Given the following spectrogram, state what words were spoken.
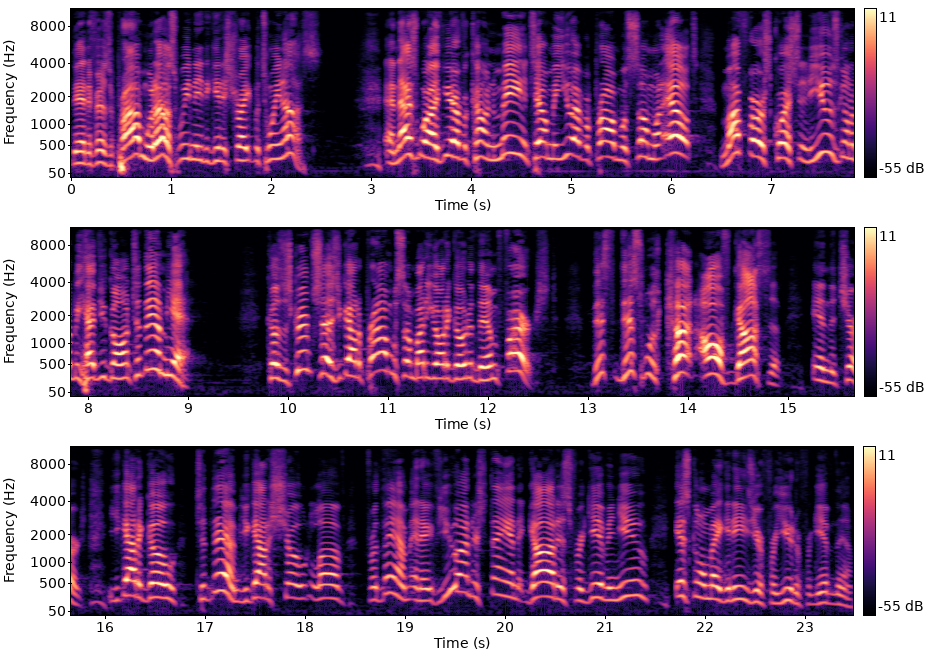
that if there's a problem with us, we need to get it straight between us. And that's why if you ever come to me and tell me you have a problem with someone else, my first question to you is going to be Have you gone to them yet? Because the scripture says you got a problem with somebody, you ought to go to them first. This, this will cut off gossip in the church. You got to go to them. You got to show love for them. And if you understand that God is forgiving you, it's going to make it easier for you to forgive them.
